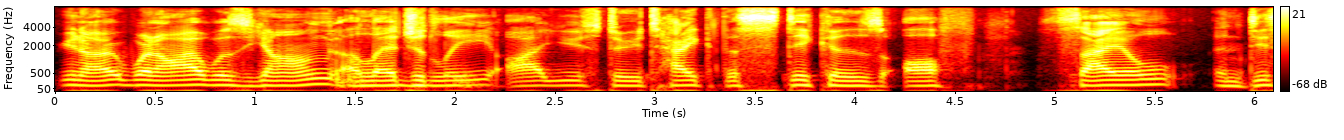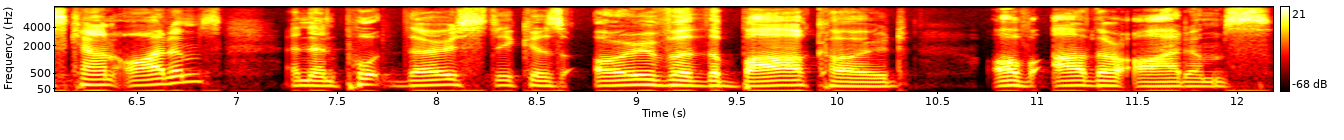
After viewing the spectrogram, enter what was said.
you know, when I was young, allegedly, I used to take the stickers off sale and discount items and then put those stickers over the barcode of other items.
